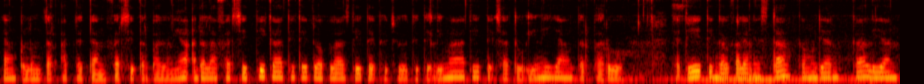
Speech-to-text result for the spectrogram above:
yang belum terupdate dan versi terbarunya adalah versi 3.12.7.5.1 ini yang terbaru. Jadi tinggal kalian install kemudian kalian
